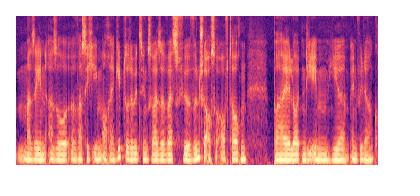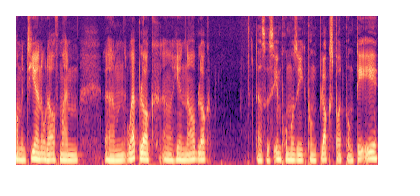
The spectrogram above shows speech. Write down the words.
mal sehen, also äh, was sich eben auch ergibt oder beziehungsweise was für Wünsche auch so auftauchen bei Leuten, die eben hier entweder kommentieren oder auf meinem ähm, Weblog, äh, hier Now-Blog das ist impromusik.blogspot.de.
